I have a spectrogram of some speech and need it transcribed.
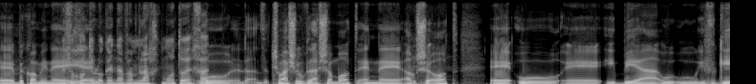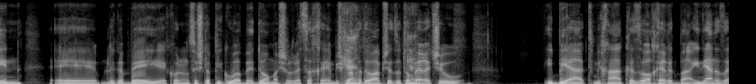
אה, בכל מיני... לפחות אה, הוא לא גנב אמל"ח כמו אותו אחד. הוא, לא, זה- תשמע, שוב, זה האשמות, אין אה, הרשעות. אה, הוא אה, הביע, הוא, הוא הפגין אה, לגבי אה, כל הנושא של הפיגוע בדומא, של רצח אה, משפחת כן. דוואב, שזאת כן. אומרת שהוא הביע תמיכה כזו או אחרת בעניין הזה.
